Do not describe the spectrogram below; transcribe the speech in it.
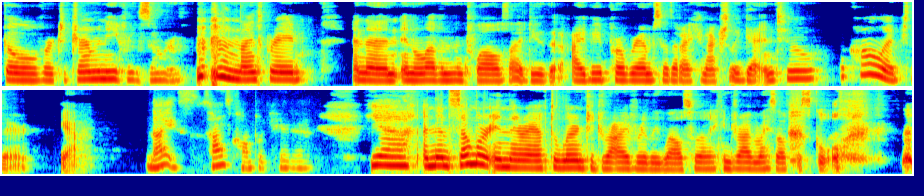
go over to Germany for the summer of ninth grade, and then in eleventh and twelfth I do the IB program so that I can actually get into a college there. Yeah. Nice. Sounds complicated. Yeah, and then somewhere in there I have to learn to drive really well so that I can drive myself to school.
